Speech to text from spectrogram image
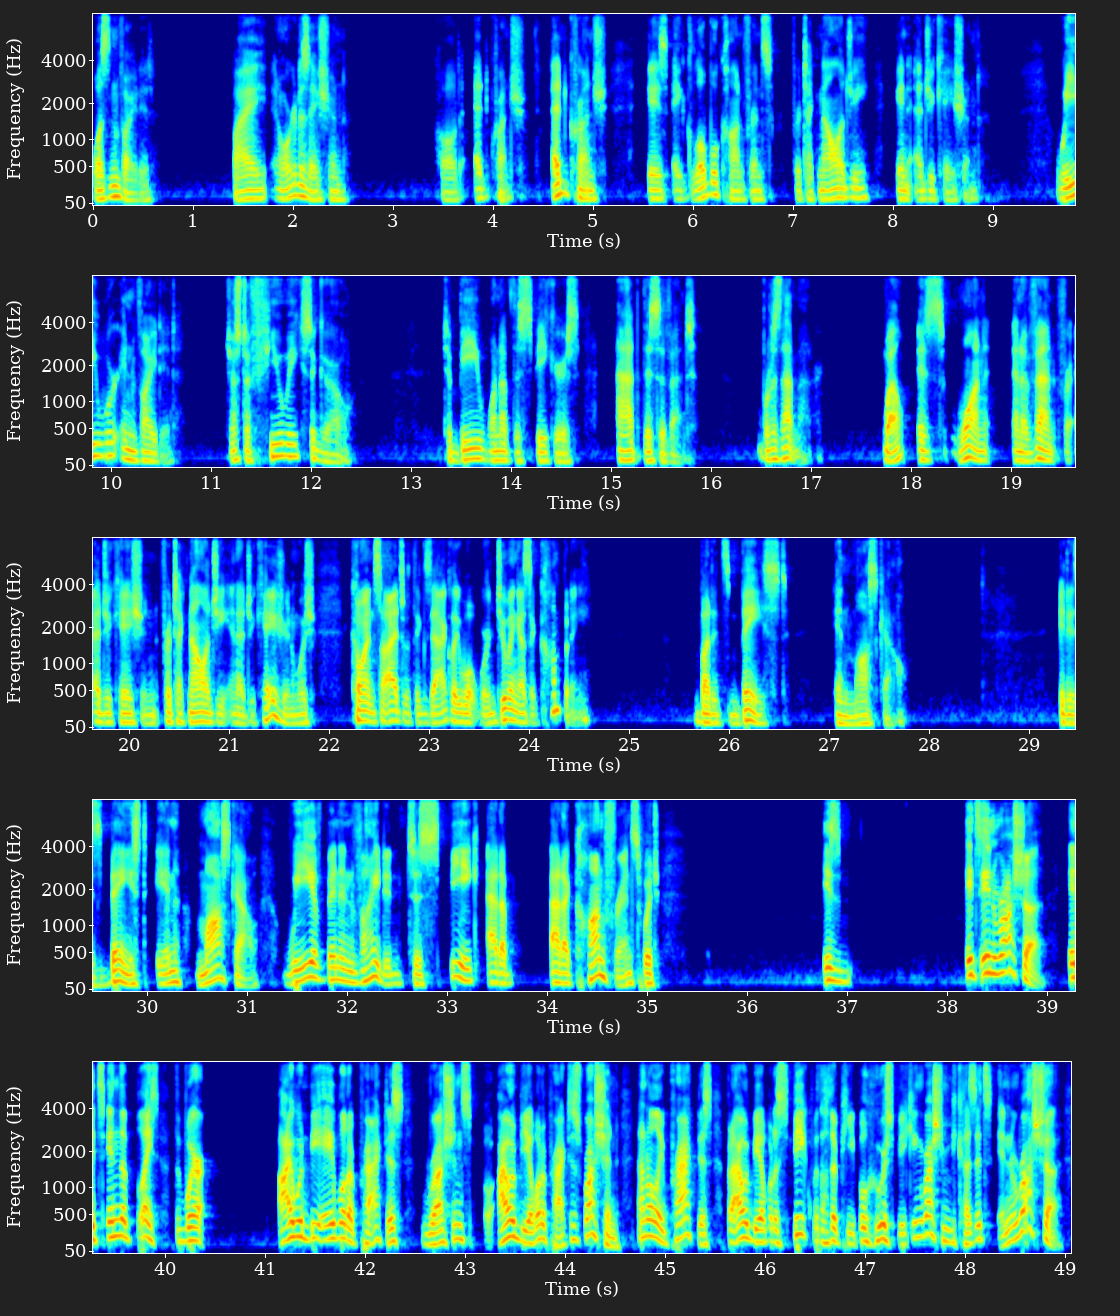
was invited by an organization called EdCrunch. EdCrunch is a global conference for technology in education. We were invited just a few weeks ago to be one of the speakers at this event. What does that matter? Well, it's one, an event for education, for technology in education, which coincides with exactly what we're doing as a company, but it's based in Moscow. It is based in Moscow. We have been invited to speak at a at a conference which is it's in Russia. It's in the place where I would be able to practice Russian. I would be able to practice Russian. Not only practice, but I would be able to speak with other people who are speaking Russian because it's in Russia.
